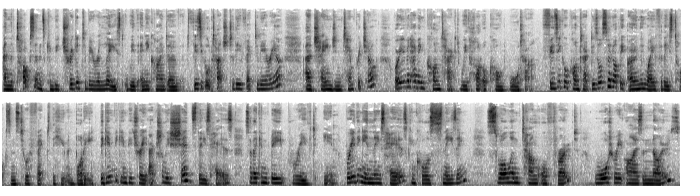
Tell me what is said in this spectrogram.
and the toxins can be triggered to be released with any kind of physical touch to the affected area, a change in temperature, or even having contact with hot or cold water. Physical contact is also not the only way for these toxins to affect the human body. The Gympie Gympie tree actually sheds these hairs so they can be breathed in. Breathing in these hairs can cause sneezing, swollen tongue or throat, watery eyes and nose,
